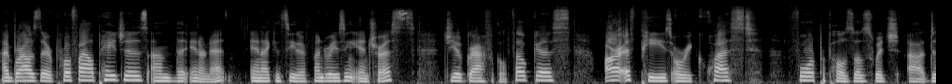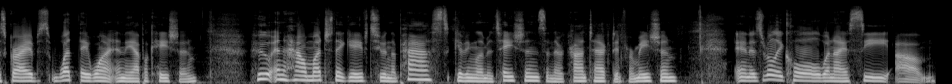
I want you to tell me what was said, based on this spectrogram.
I browse their profile pages on the internet and I can see their fundraising interests, geographical focus, RFPs or request for proposals, which uh, describes what they want in the application, who and how much they gave to in the past, giving limitations and their contact information. And it's really cool when I see um,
